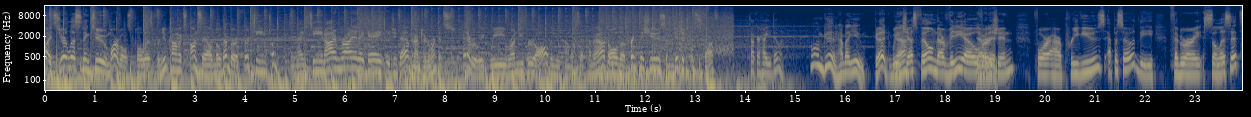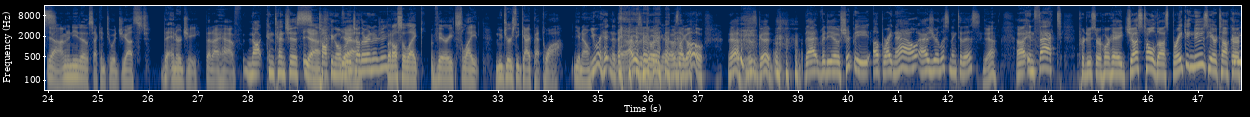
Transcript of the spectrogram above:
Lights. You're listening to Marvel's pull list for new comics on sale November 13, 2019. I'm Ryan, aka Agent M. And I'm Tucker Marcus. And every week we run you through all the new comics that come out, all the print issues, some digital stuff. Tucker, how you doing? Oh, I'm good. How about you? Good. We Yeah? just filmed our video Yeah, version for our previews episode, the February solicits. Yeah, I'm gonna need a second to adjust the energy that I have, Not contentious, Yeah. talking over Yeah. each other energy. but also like very slight New Jersey guy patois. You know. You were hitting it there. I was enjoying it. I was like, oh, yeah, this is good. that video should be up right now as you're listening to this. yeah. Uh, in fact, producer Jorge just told us breaking news here, Tucker.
